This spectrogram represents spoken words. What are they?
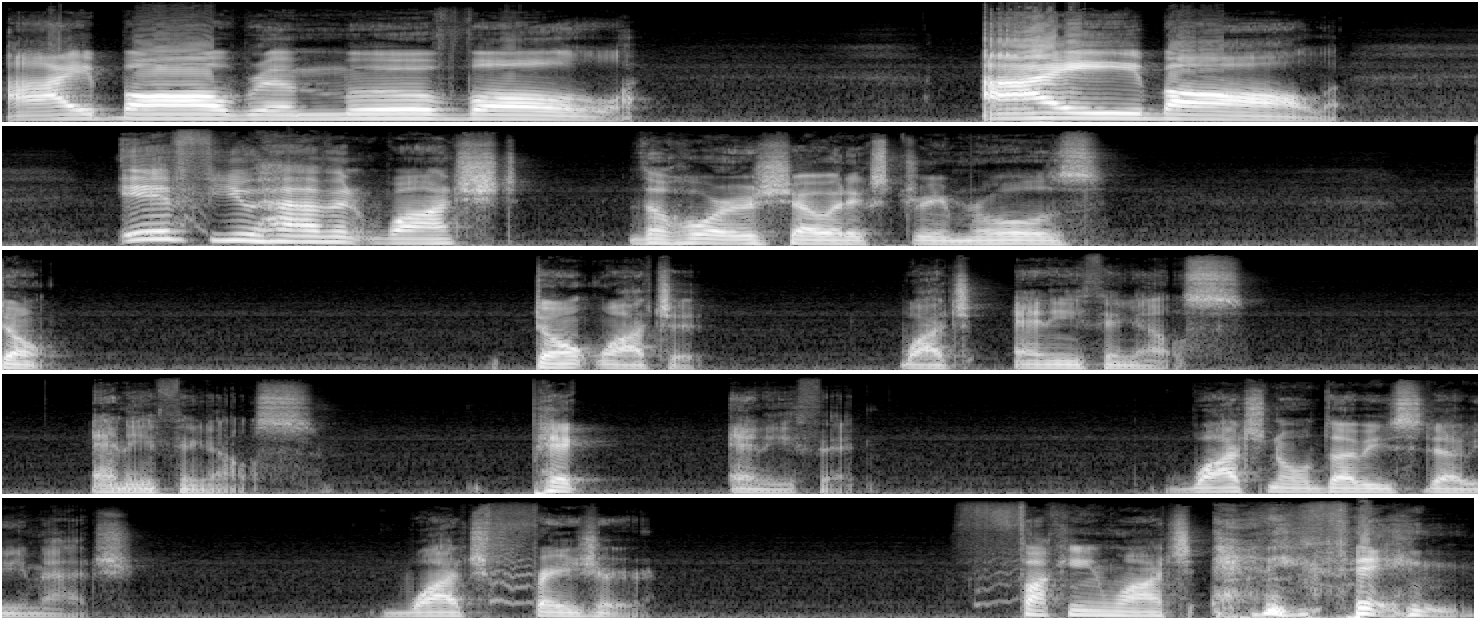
eyeball removal. Eyeball. If you haven't watched the horror show at Extreme Rules, don't. Don't watch it. Watch anything else. Anything else. Pick anything. Watch an old WCW match. Watch Frasier. Fucking watch anything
